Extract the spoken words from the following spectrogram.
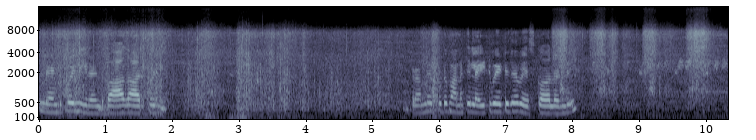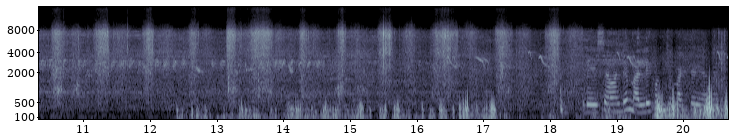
ఆకులు ఎండిపోయినాయి రండి బాగా ఆరిపోయినాయి. డ్రమ్ ఇప్పుడు మనకి లైట్ వెయిట్గా వేసుకోవాలండి. ఇప్పుడు వేసామండి మళ్ళీ కొంచెం మట్టి వేయాలండి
